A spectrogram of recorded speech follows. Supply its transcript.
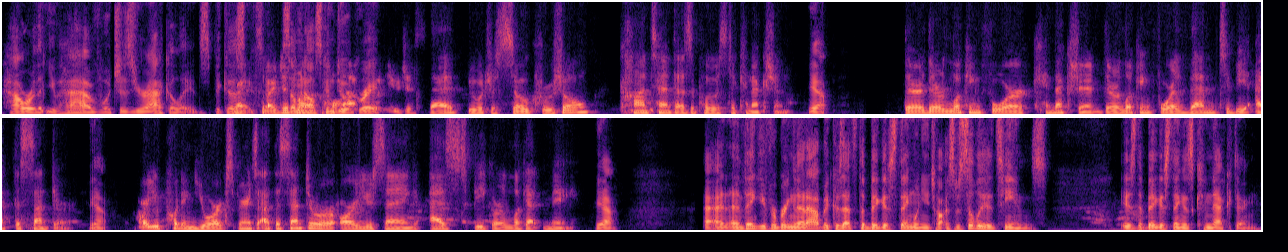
power that you have, which is your accolades. Because Right. So someone else can do it great. You just said, which is so crucial, content as opposed to connection. Yeah. They're they're looking for connection. They're looking for them to be at the center. Yeah. Are you putting your experience at the center or are you saying, as speaker, look at me? Yeah. And, and thank you for bringing that out because that's the biggest thing when you talk specifically to teens is the biggest thing is connecting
